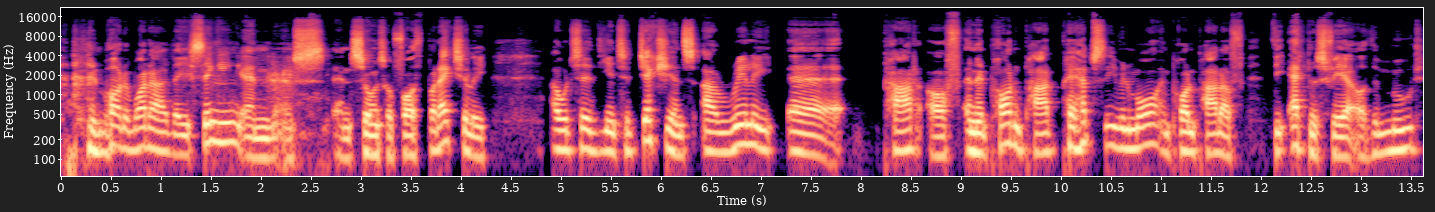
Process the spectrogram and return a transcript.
and what what are they singing and and so on and so forth but actually i would say the interjections are really uh, part of an important part perhaps even more important part of the atmosphere or the mood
